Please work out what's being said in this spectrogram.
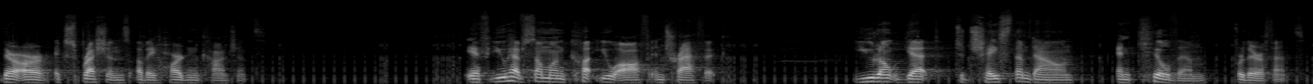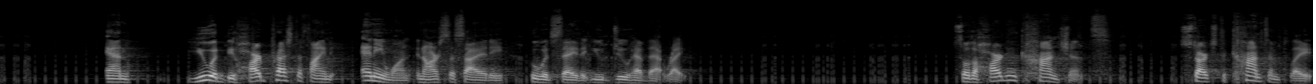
there are expressions of a hardened conscience. If you have someone cut you off in traffic, you don't get to chase them down and kill them for their offense. And you would be hard pressed to find anyone in our society who would say that you do have that right. So the hardened conscience starts to contemplate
